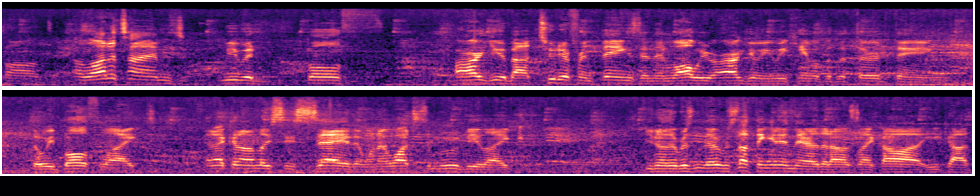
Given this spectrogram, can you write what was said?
politics. a lot of times we would both argue about two different things, and then while we were arguing, we came up with a third thing that we both liked. And I can honestly say that when I watched the movie, like, you know, there was there was nothing in there that I was like, oh, he got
